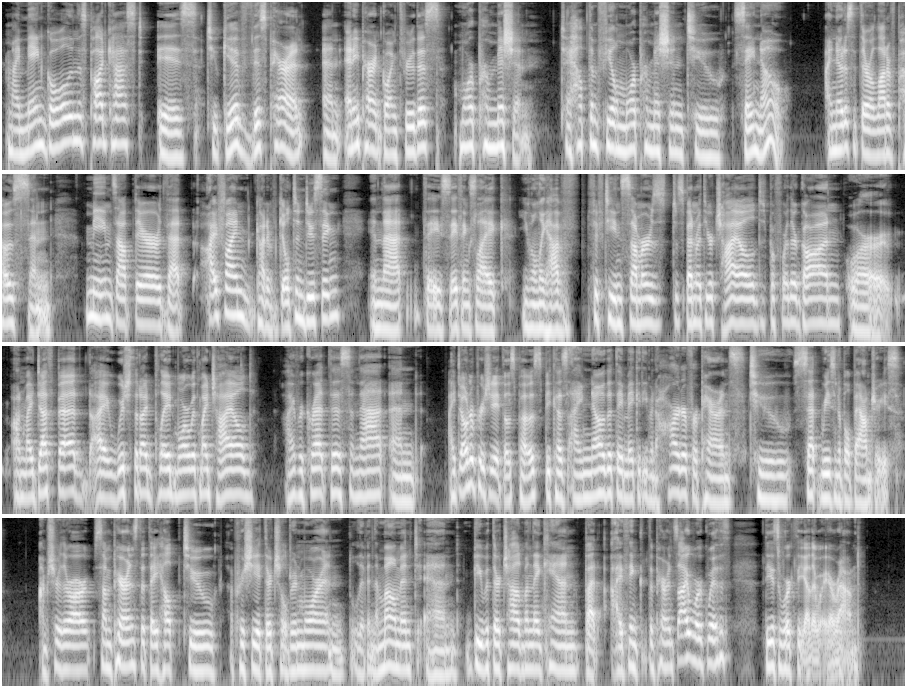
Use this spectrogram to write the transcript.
My main goal in this podcast is to give this parent and any parent going through this more permission to help them feel more permission to say no. I notice that there are a lot of posts and memes out there that I find kind of guilt inducing in that they say things like, you only have 15 summers to spend with your child before they're gone, or on my deathbed, I wish that I'd played more with my child. I regret this and that. And I don't appreciate those posts because I know that they make it even harder for parents to set reasonable boundaries. I'm sure there are some parents that they help to appreciate their children more and live in the moment and be with their child when they can. But I think the parents I work with, these work the other way around.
